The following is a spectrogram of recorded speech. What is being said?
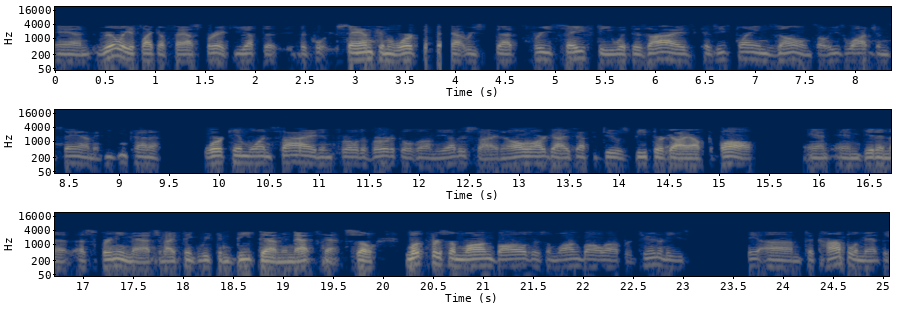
and really it's like a fast break. You have to the Sam can work that that free safety with his eyes because he's playing zone, so he's watching Sam, and he can kind of work him one side and throw the verticals on the other side. And all our guys have to do is beat their guy off the ball and, and get in a, a sprinting match. And I think we can beat them in that sense. So look for some long balls or some long ball opportunities um, to complement the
